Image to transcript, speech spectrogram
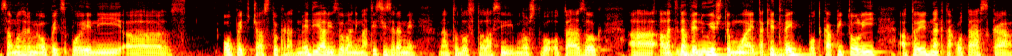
samozrejme opäť spojený s opäť častokrát medializovaným a ty si zrejme na to dostal asi množstvo otázok, a, ale teda venuješ tomu aj také dve podkapitoly a to je jednak tá otázka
